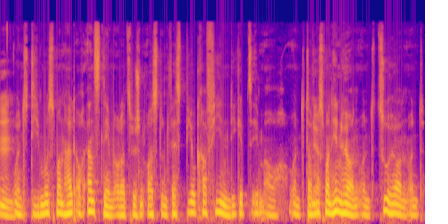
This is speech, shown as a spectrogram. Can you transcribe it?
Und die muss man halt auch ernst nehmen. Oder zwischen Ost- und Westbiografien, die gibt's eben auch. Und da Ja. muss man hinhören und zuhören und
